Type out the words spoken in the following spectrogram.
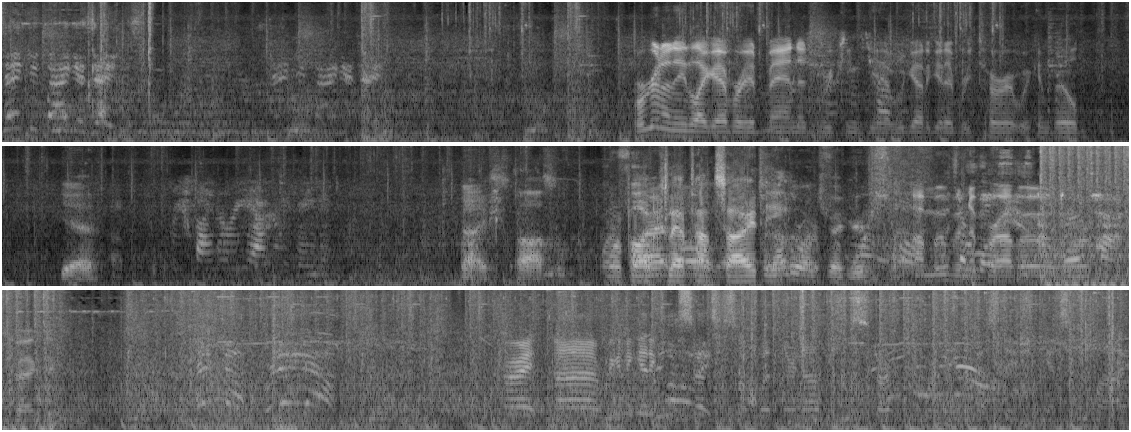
Taking magazines! Taking magazines! We're gonna need like every advantage we can get. We gotta get every turret we can build. Yeah, Refinery activated. nice, awesome. More bugs left hand side. Another one triggered. I'm moving to Bravo is or under attack. Extractor. Heads up! Grenade out! Alright, uh, we're gonna get a consensus on whether or not we should start before the infestation gets applied.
